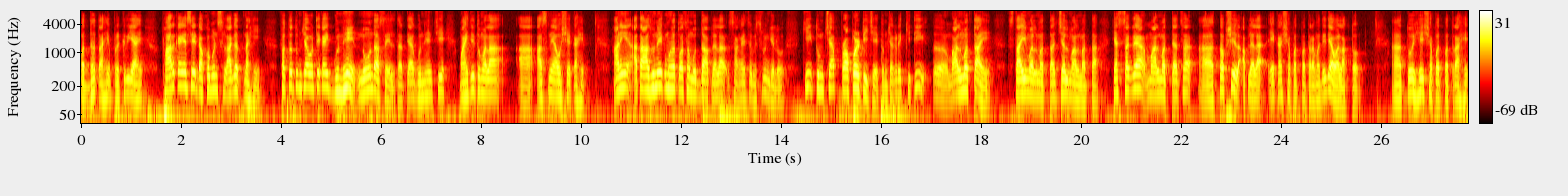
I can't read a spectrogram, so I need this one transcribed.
पद्धत आहे प्रक्रिया आहे. फार काही असे डॉक्युमेंट्स लागत नाही. फक्त तुमच्यावरती काही गुन्हे नोंद असेल तर त्या गुन्ह्यांची माहिती तुम्हाला असणे आवश्यक आहे. आणि आता अजून एक महत्त्वाचा मुद्दा आपल्याला सांगायचं विसरून गेलो की तुमच्या प्रॉपर्टीचे तुमच्याकडे किती मालमत्ता आहे? स्थायी मालमत्ता चल मालमत्ता ह्या सगळ्या मालमत्त्याचा तपशील आपल्याला एका शपथपत्रामध्ये द्यावा लागतो. तो हे शपथपत्र आहे.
